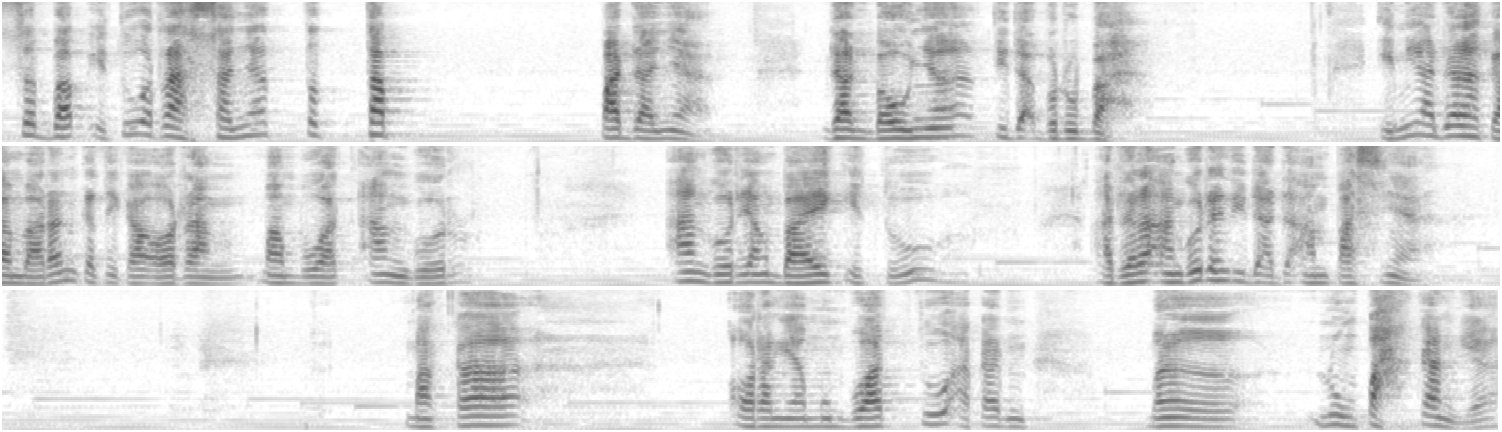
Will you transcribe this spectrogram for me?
Sebab itu rasanya tetap padanya dan baunya tidak berubah. Ini adalah gambaran ketika orang membuat anggur. Anggur yang baik itu adalah anggur yang tidak ada ampasnya. Maka orang yang membuat itu akan menumpahkan ya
